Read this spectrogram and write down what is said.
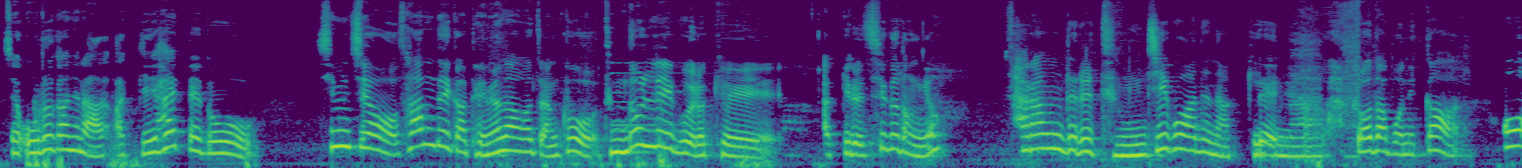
이제 오르간이나 아- 악기 할 때도 심지어 사람들과 대면하지 않고 등 돌리고 이렇게 악기를 치거든요. 사람들을 등지고 하는 악기구나. 그러다 보니까 어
